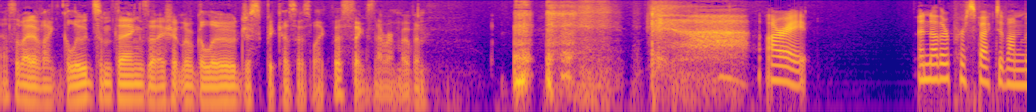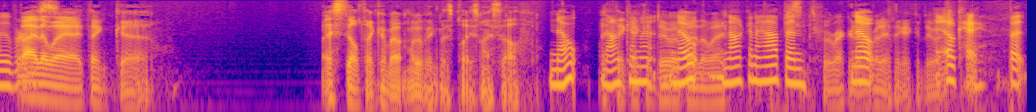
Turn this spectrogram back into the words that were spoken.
I also might have like glued some things that I shouldn't have glued just because I was like, this thing's never moving. All right. Another perspective on movers. By the way, I think uh, I still think about moving this place myself. nope, I not think I gonna. could do it, by nope, the way. not gonna happen. Just for the record, Nope. everybody, I think I could do it. Okay, but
